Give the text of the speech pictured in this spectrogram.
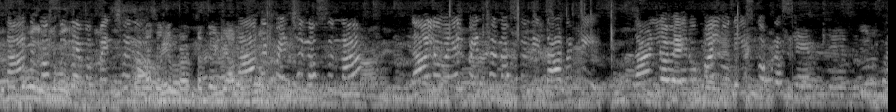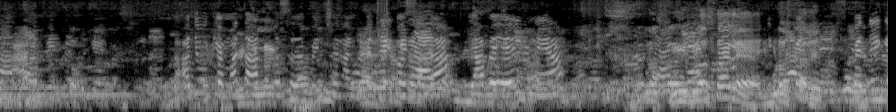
తాతకు వస్తుందేమో పెన్షన్? తాతకు పెన్షన్ వస్తుందా? నాలుగు వేలు పెన్షన్ వస్తుంది తాతకి దాంట్లో వెయ్యి రూపాయలు నువ్వు తీసుకో అది ఓకే అమ్మా తాతకు వస్తుందా పెన్షన్? అంటే పెద్దకి వస్తుందా? యాభై ఏళ్ళు ఉన్నాయా? ఇప్పుడు వస్తాయిలే ఇప్పుడు వస్తాయి పెద్దకి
